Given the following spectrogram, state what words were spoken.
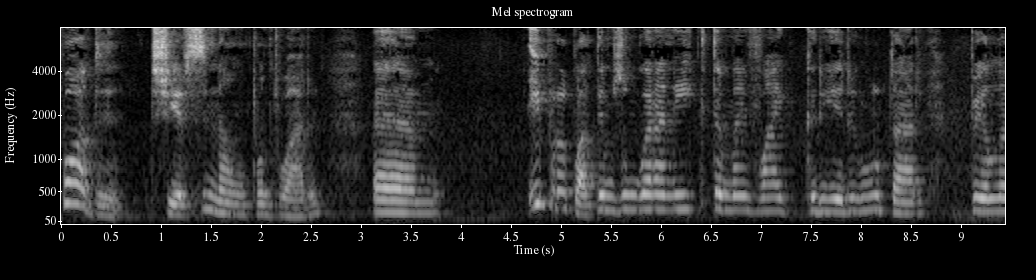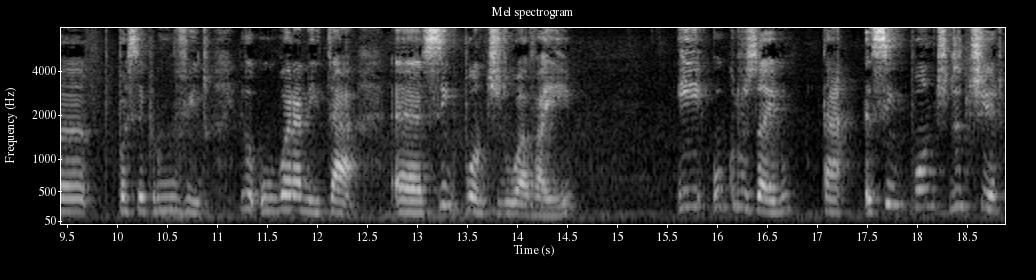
pode descer se não pontuar. Um, e por outro lado, temos um Guarani que também vai querer lutar pela, para ser promovido. O Guarani está a 5 pontos do Havaí e o Cruzeiro está a 5 pontos de descer.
